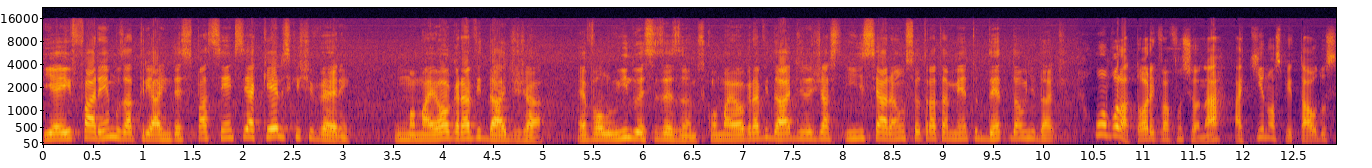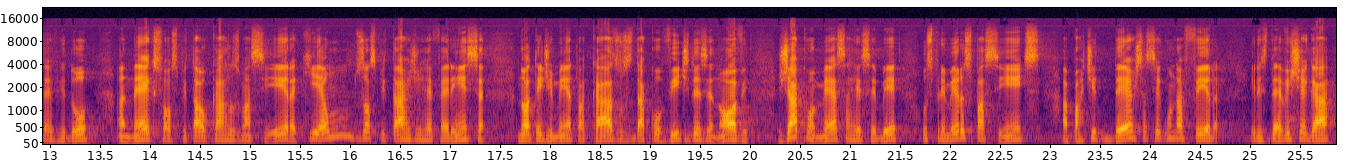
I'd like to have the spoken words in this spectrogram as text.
e aí faremos a triagem desses pacientes e aqueles que tiverem uma maior gravidade já, evoluindo esses exames com maior gravidade, eles já iniciarão o seu tratamento dentro da unidade. O ambulatório que vai funcionar aqui no Hospital do Servidor, anexo ao Hospital Carlos Macieira, que é um dos hospitais de referência no atendimento a casos da Covid-19, já começa a receber os primeiros pacientes a partir desta segunda-feira. Eles devem chegar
